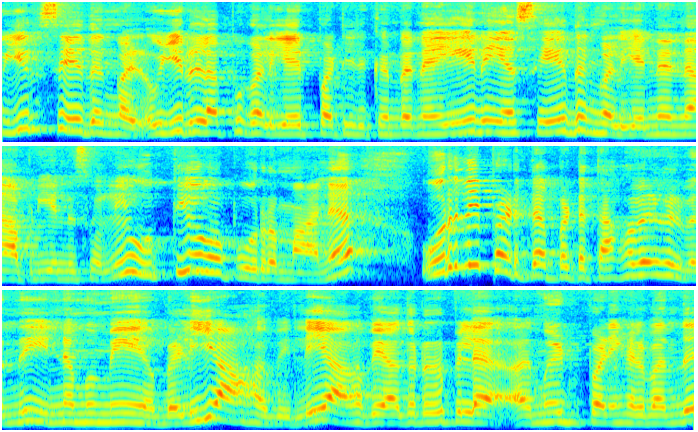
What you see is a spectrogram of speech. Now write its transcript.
உயிர் சேதங்கள் உயிரிழப்புகள் ஏற்பட்டிருக்கின்றன ஏனைய சேதங்கள் என்னென்ன அப்படின்னு சொல்லி உத்தியோகபூர்வமான உறுதிப்படுத்தப்பட்ட தகவல்கள் வந்து இன்னமுமே வெளியாகவில்லை. ஆகவே அது தொடர்பில் மீட்பு பணிகள் வந்து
